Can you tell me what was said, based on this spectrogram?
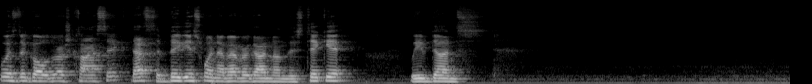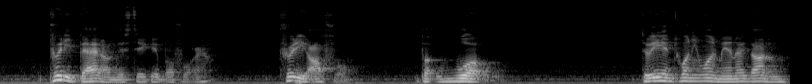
was the Gold Rush Classic. That's the biggest one I've ever gotten on this ticket. We've done pretty bad on this ticket before. Pretty awful. But whoa. 3 and 21, man. I got them.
